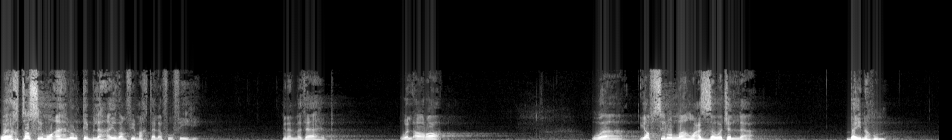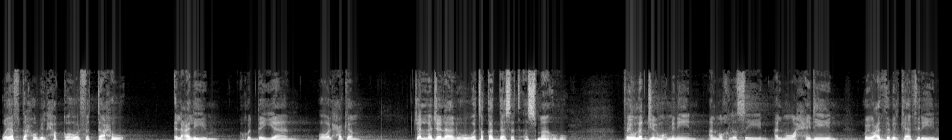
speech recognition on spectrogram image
ويختصم أهل القبلة أيضا فيما اختلفوا فيه من المذاهب والآراء. ويفصل الله عز وجل بينهم ويفتح بالحق وهو الفتاح العليم. هو الديان وهو الحكم. جل جلاله وتقدست أسماؤه. فينجي المؤمنين المخلصين الموحدين ويعذب الكافرين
